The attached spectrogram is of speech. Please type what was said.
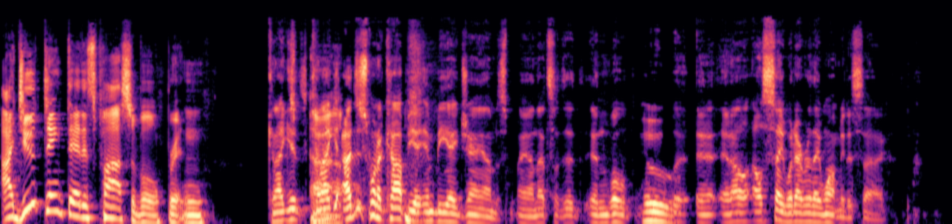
I do think that it's possible, Britton. Can I get? Can I get? I just want a copy of NBA Jams, man. That's a, and we'll and I'll, I'll say whatever they want me to say.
